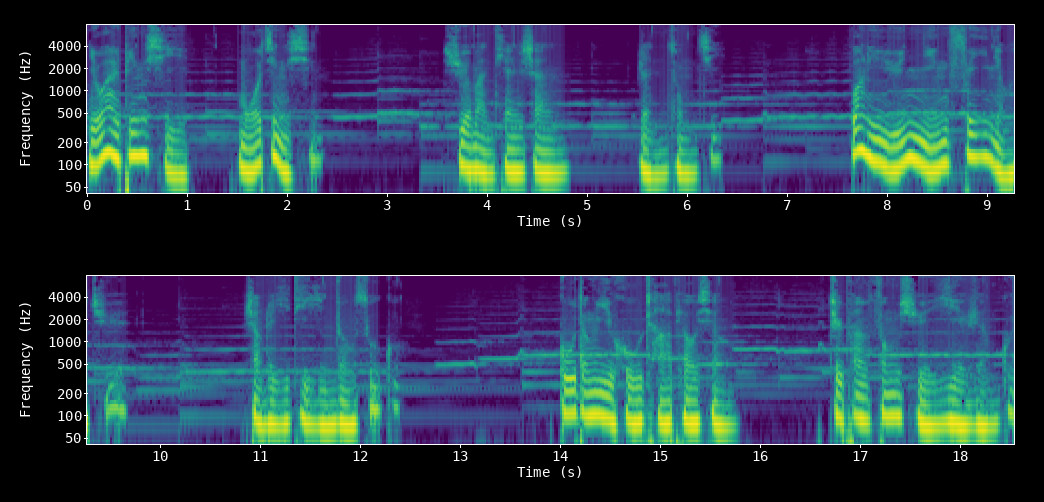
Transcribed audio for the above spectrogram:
犹爱冰洗，磨镜醒。雪满天山，人踪迹。万里云凝飞鸟绝，赏着一地银装素裹。孤灯一壶茶飘香，只盼风雪夜人归。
